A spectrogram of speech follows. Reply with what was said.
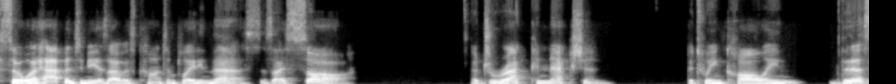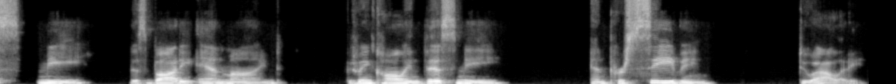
So, what happened to me as I was contemplating this is I saw a direct connection between calling this me, this body and mind, between calling this me and perceiving duality.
